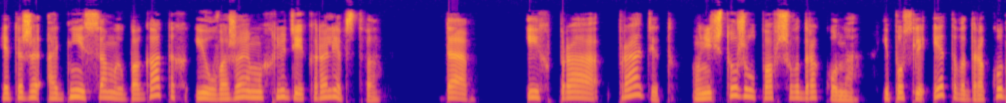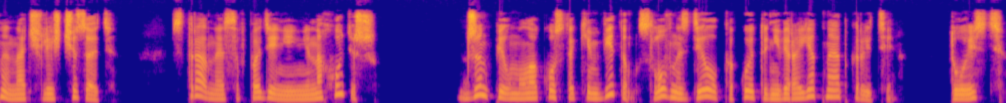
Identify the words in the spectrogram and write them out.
«Это же одни из самых богатых и уважаемых людей королевства». «Да, их пра-прадед уничтожил павшего дракона, и после этого драконы начали исчезать. Странное совпадение, не находишь?» Джин пил молоко с таким видом, словно сделал какое-то невероятное открытие. То есть,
